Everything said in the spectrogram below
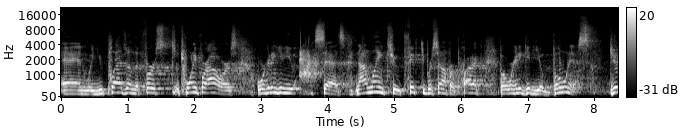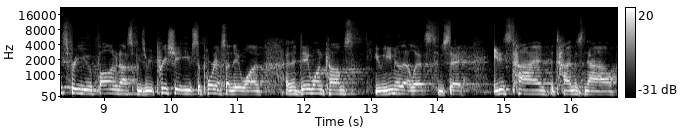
And when you pledge on the first 24 hours, we're going to give you access not only to 50% off our product, but we're going to give you a bonus just for you following us because we appreciate you supporting us on day one. And then day one comes, you email that list and you say, it is time, the time is now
